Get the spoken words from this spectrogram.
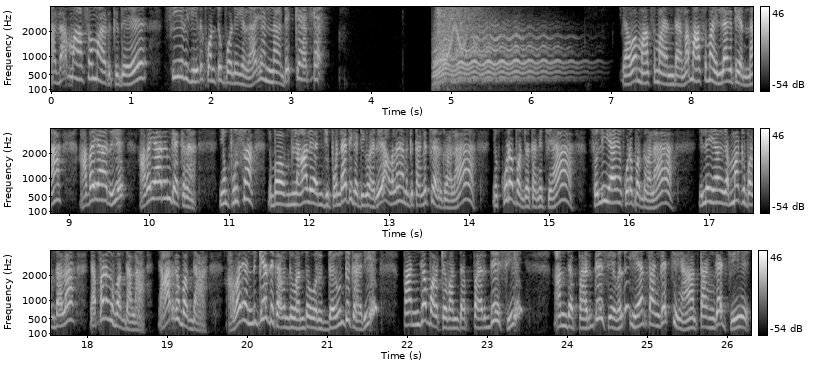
அதான் மாசமா இருக்குது. சீர்கீர் கொண்டு போனீங்களா? என்னான்ட்டு கேட்டேன். அவன் மாசமா இருந்தானா? மாசமா இல்லாக்கிட்டே என்ன? அவ யாரு? அவ யாருன்னு கேட்குறேன் என் புருஷன் இப்போ நாலு அஞ்சு பொண்டாட்டி கட்டிவாரு அவளாம் எனக்கு தங்கச்சி ஆகிடுவாளா என் கூட பிறந்த தங்கச்சியா? சொல்லியா என் கூட பிறந்தவளா? இல்லை என் அம்மாக்கு பிறந்தாளா? எப்பனுக்கு பிறந்தாளா? யாருக்கு பிறந்தா? அவ அது கலந்து வந்த ஒரு தவுந்துக்காரி பஞ்சம் பழக்க வந்த பரதேசி. அந்த பரதேசியை வந்து என் தங்கச்சி என் தங்கச்சி.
